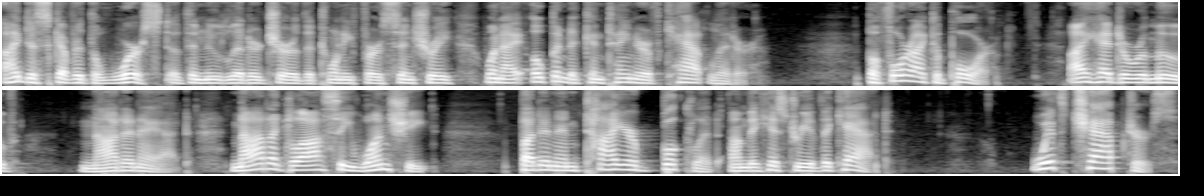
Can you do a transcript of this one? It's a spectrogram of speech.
I discovered the worst of the new literature of the 21st century when I opened a container of cat litter. Before I could pour, I had to remove not an ad, not a glossy one sheet, but an entire booklet on the history of the cat. With chapters.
